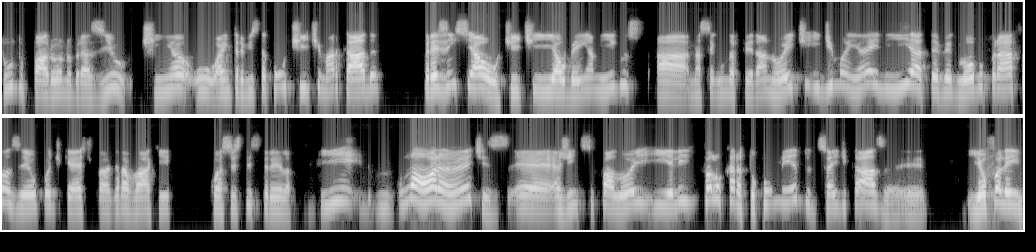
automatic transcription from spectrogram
tudo parou no Brasil, tinha o- a entrevista com o Tite marcada presencial. O Tite ia ao Bem Amigos a- na segunda-feira à noite e de manhã ele ia à TV Globo para fazer o podcast, para gravar aqui com a Sexta Estrela. E uma hora antes, é, a gente se falou e, e ele falou, cara, tô com medo de sair de casa. É, e eu falei,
